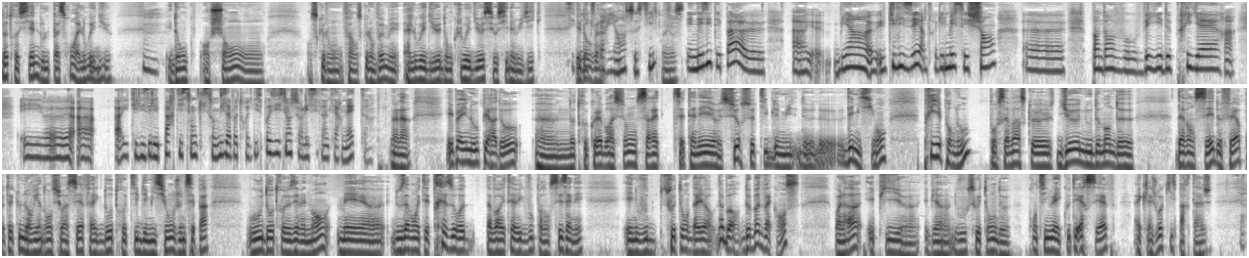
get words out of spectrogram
notre ciel, nous le passerons à louer Dieu. Hmm. Et donc, en chant, on, en ce que l'on, enfin en ce que l'on veut, mais à louer Dieu. Donc louer Dieu, c'est aussi la musique. C'est une expérience aussi. Et n'hésitez pas euh, à euh, bien euh, utiliser entre guillemets ces chants euh, pendant vos veillées de prière et à, à utiliser les partitions qui sont mises à votre disposition sur les sites internet. Voilà. Et ben nous, Perado, euh, notre collaboration s'arrête cette année sur ce type de, de, d'émission. Priez pour nous, pour savoir ce que Dieu nous demande de d'avancer, de faire. Peut-être que nous reviendrons sur ACF avec d'autres types d'émissions, je ne sais pas, ou d'autres événements. Mais euh, nous avons été très heureux d'avoir été avec vous pendant ces années. Et nous vous souhaitons d'ailleurs d'abord de bonnes vacances. Voilà. Et puis, euh, eh bien, nous vous souhaitons de continuer à écouter RCF avec la joie qui se partage.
